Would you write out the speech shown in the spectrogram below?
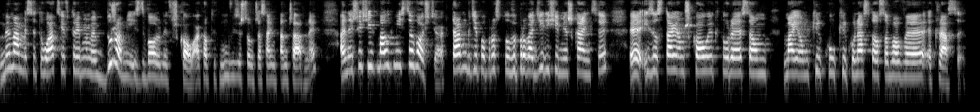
my mamy sytuację, w której mamy dużo miejsc wolnych w szkołach, o tych mówi zresztą czasami pan Czarnek, ale najczęściej w małych miejscowościach, tam gdzie po prostu wyprowadzili się mieszkańcy e, i zostają szkoły, które są, mają kilku, kilkunastoosobowe klasy.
